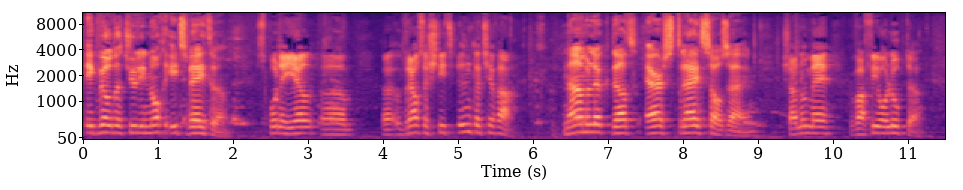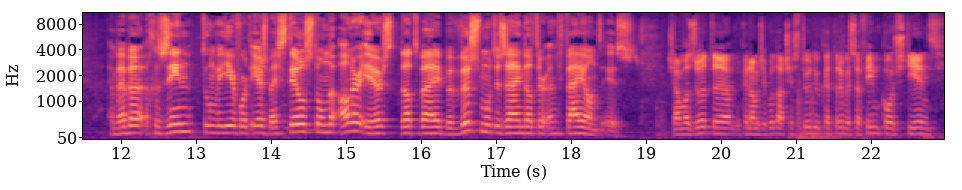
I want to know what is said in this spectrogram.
Ik wil dat jullie nog iets weten. spune el, uh, uh, vreau să știți încă ceva, Namelijk dat er strijd zal zijn. și anume va fi o luptă. En we hebben gezien toen we hier voor het eerst bij stilstonden, allereerst dat wij bewust moeten zijn dat er een vijand is. Și am văzut, uh, când am început acest studiu, că trebuie să fim conștienți,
